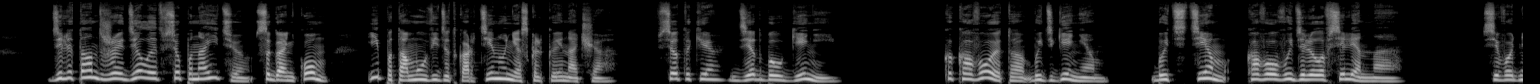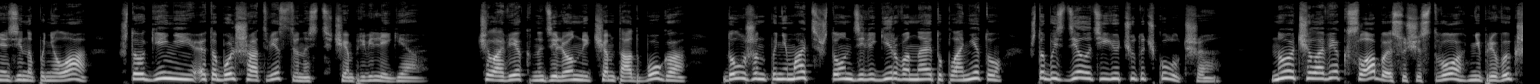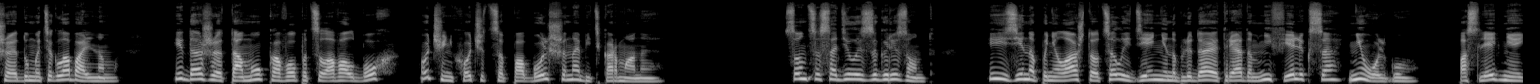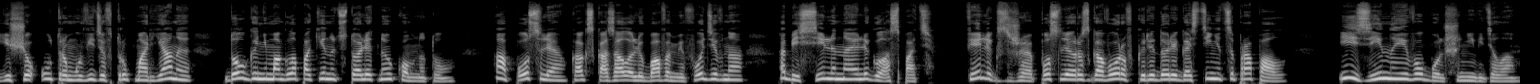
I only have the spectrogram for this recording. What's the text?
Дилетант же делает все по наитию, с огоньком, и потому видит картину несколько иначе. Все-таки дед был гений. Каково это — быть гением? Быть тем, кого выделила Вселенная? Сегодня Зина поняла, что гений — это больше ответственность, чем привилегия. Человек, наделенный чем-то от Бога, должен понимать, что он делегирован на эту планету, чтобы сделать ее чуточку лучше. Но человек — слабое существо, не привыкшее думать о глобальном. И даже тому, кого поцеловал Бог, очень хочется побольше набить карманы. Солнце садилось за горизонт, и Зина поняла, что целый день не наблюдает рядом ни Феликса, ни Ольгу. Последняя, еще утром увидев труп Марьяны, долго не могла покинуть туалетную комнату, а после, как сказала Любава Мефодьевна, обессиленная легла спать. Феликс же после разговора в коридоре гостиницы пропал, и Зина его больше не видела.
